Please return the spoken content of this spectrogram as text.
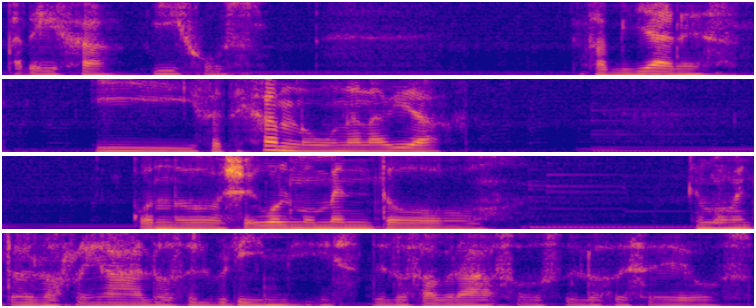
pareja, hijos, familiares, y festejando una Navidad, cuando llegó el momento, el momento de los regalos, del brindis, de los abrazos, de los deseos.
